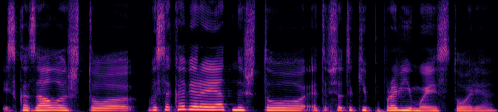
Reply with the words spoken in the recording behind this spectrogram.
и сказала, что высока вероятность, что это все-таки поправимая история.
